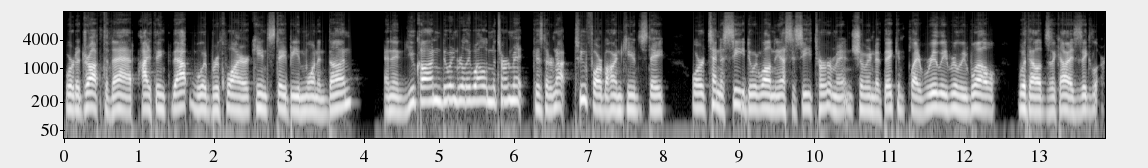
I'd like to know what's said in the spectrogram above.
were to drop to that, I think that would require Kansas State being one and done and then UConn doing really well in the tournament because they're not too far behind Kansas State, or Tennessee doing well in the SEC tournament and showing that they can play really, really well without Zakai Zeigler.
